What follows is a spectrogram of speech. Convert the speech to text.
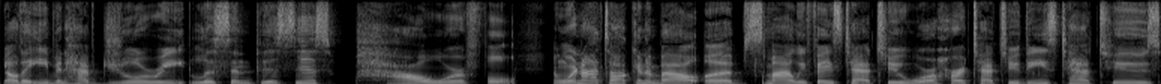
Y'all, they even have jewelry. Listen, this is powerful. And we're not talking about a smiley face tattoo or a heart tattoo. These tattoos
